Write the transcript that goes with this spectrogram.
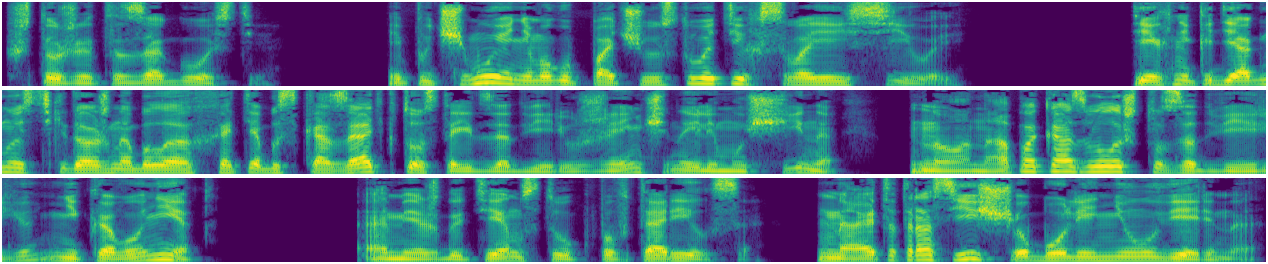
Что же это за гости? И почему я не могу почувствовать их своей силой? Техника диагностики должна была хотя бы сказать, кто стоит за дверью, женщина или мужчина, но она показывала, что за дверью никого нет. А между тем стук повторился. На этот раз еще более неуверенно.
